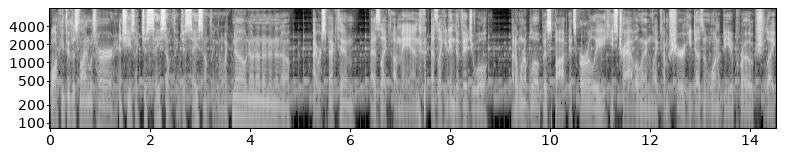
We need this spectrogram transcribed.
walking through this line with her and she's like, just say something, just say something. And I'm like, no, no, no, no, no, no, no. I respect him as like a man, as like an individual. I don't want to blow up his spot. It's early. He's traveling. Like, I'm sure he doesn't want to be approached. Like,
